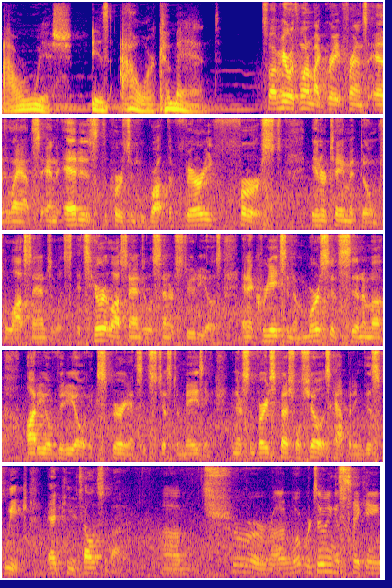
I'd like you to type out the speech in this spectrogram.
Our wish is our command. So I'm here with one of my great friends, Ed Lance, and Ed is the person who brought the very first entertainment dome to Los Angeles. It's here at Los Angeles Center Studios, and it creates an immersive cinema audio-video experience. It's just amazing. And there's some very special shows happening this week. Ed, can you tell us about it? Um, sure, Ron. What we're doing is taking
